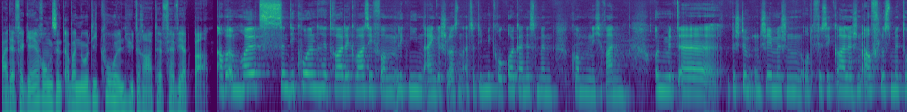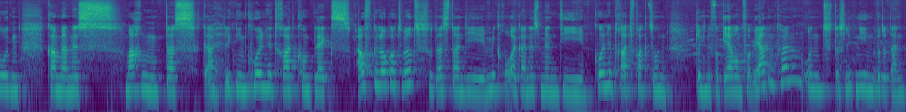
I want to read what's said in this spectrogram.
Bei der Vergärung sind aber nur die Kohlenhydrate verwertbar. Aber im Holz sind die Kohlenhydrate quasi vom Lignin eingeschlossen, also die Mikroorganismen kommen nicht ran. Und mit äh, bestimmten chemischen oder physikalischen Aufschlussmethoden kann man es machen, dass der Lignin-Kohlenhydrat-Komplex aufgelockert wird, sodass dann die Mikroorganismen die Kohlenhydratfraktion durch eine Vergärung verwerten können und das Lignin würde dann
